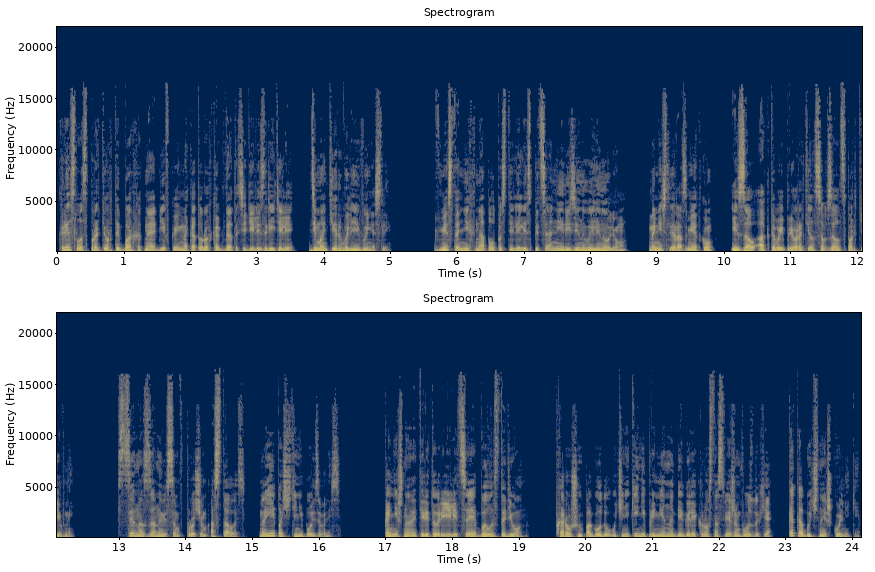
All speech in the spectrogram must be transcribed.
Кресла с протертой бархатной обивкой, на которых когда-то сидели зрители, демонтировали и вынесли. Вместо них на пол постелили специальный резиновый линолеум, нанесли разметку, и зал актовый превратился в зал спортивный. Сцена с занавесом, впрочем, осталась, но ей почти не пользовались. Конечно, на территории лицея был стадион. В хорошую погоду ученики непременно бегали кросс на свежем воздухе, как обычные школьники.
